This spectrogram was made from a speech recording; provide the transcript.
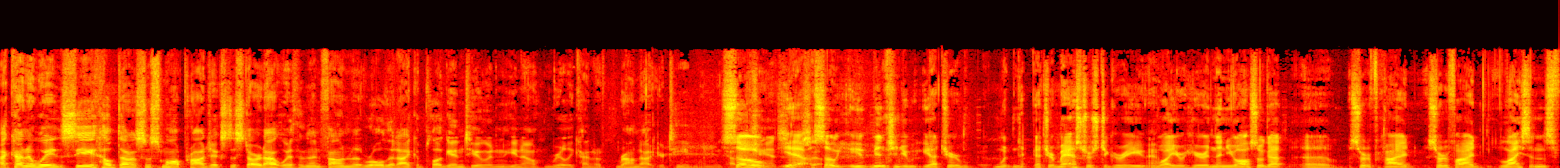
I kind of wait and see, helped out on some small projects to start out with, and then found a role that I could plug into and you know really kind of round out your team when we got so, the chance. Yeah. So. so you mentioned you got your got your master's degree yeah. while you were here, and then you also got a certified certified license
